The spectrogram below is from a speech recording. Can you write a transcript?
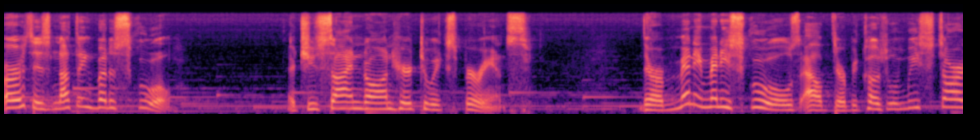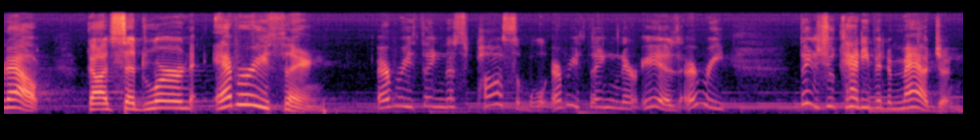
Earth is nothing but a school that you signed on here to experience. There are many, many schools out there because when we start out, God said, learn everything, everything that's possible, everything there is, every things you can't even imagine,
